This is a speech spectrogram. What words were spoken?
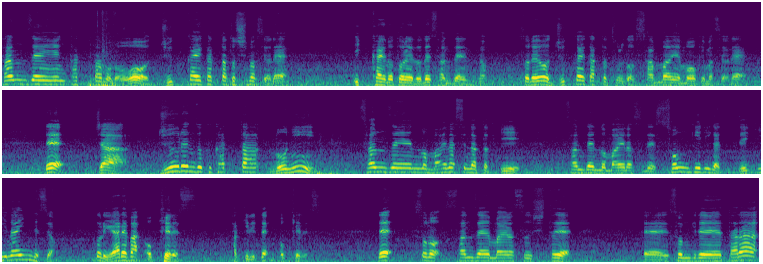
3000円買ったものを10回買ったとしますよね。1回のトレードで3000円ですよ。それを10回買ったとすると3万円儲けますよね。でじゃあ10連続買ったのに3000円のマイナスになった時3000円のマイナスで損切りができないんですよ。これやれば OK です。はっきり言って OK です。でその3000円マイナスして、えー、損切れたら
